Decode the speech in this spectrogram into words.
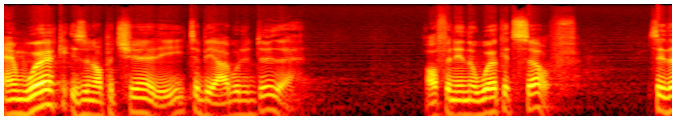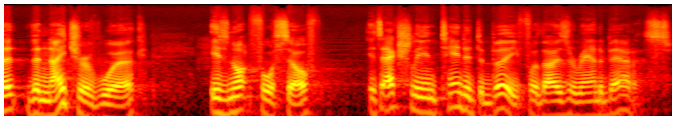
And work is an opportunity to be able to do that, often in the work itself. See, the, the nature of work is not for self, it's actually intended to be for those around about us.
